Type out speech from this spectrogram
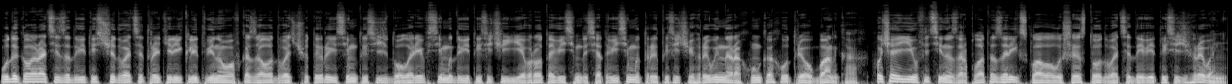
У декларації за 2023 рік Літвінова вказала 24,7 тисяч доларів, 7,2 тисячі євро та 88,3 тисячі гривень на рахунках у трьох банках. Хоча її офіційна зарплата за рік склала лише 129 тисяч гривень.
